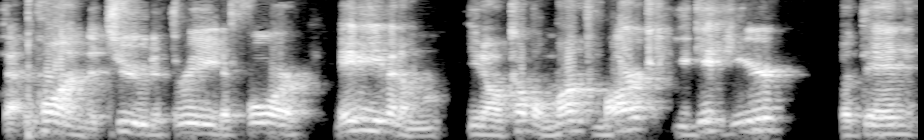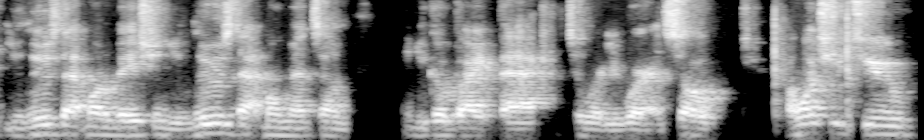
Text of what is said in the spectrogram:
that one, the two, to three, to four, maybe even a you know a couple month mark. You get here, but then you lose that motivation, you lose that momentum, and you go right back to where you were. And so I want you to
